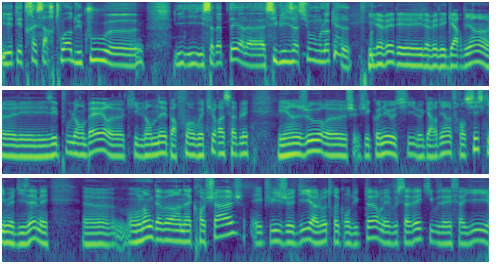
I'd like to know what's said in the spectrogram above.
il était très sartois, du coup, euh, il, il s'adaptait à la civilisation locale. Il avait des, il avait des gardiens, euh, les époux Lambert, euh, qui l'emmenaient parfois en voiture à Sablé. Et un jour, euh, j'ai connu aussi le gardien Francis qui me disait, mais on manque d'avoir un accrochage. Et puis je dis à l'autre conducteur, mais vous savez qui vous avez failli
